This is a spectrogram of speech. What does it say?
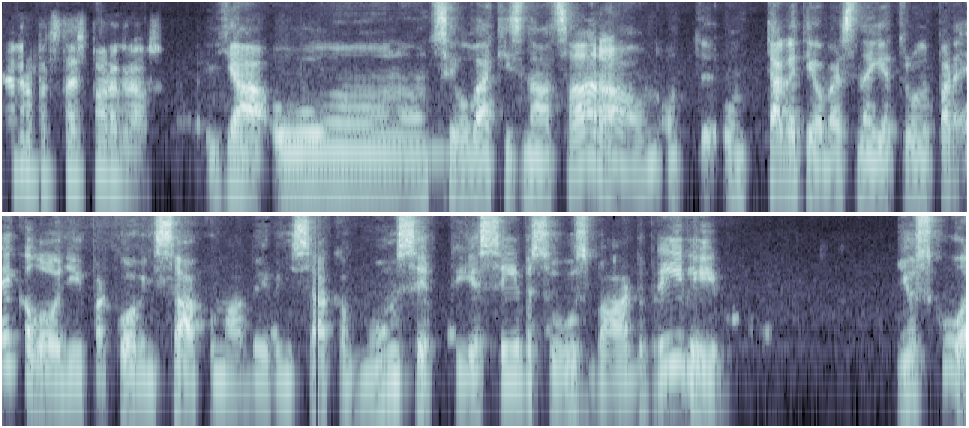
14. paragrāfs. Jā, un, un cilvēki iznāca ārā. Un, un, un tagad jau neiet runa par ekoloģiju, par ko viņi sākumā bija. Viņi saka, mums ir tiesības uz vārdu brīvību. Jūs ko?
